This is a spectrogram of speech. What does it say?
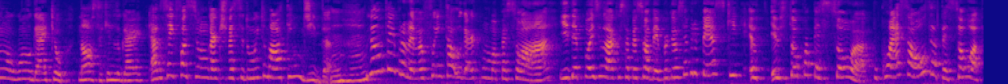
assim, algum lugar que eu. Nossa, aquele lugar. A não ser que fosse um lugar que tivesse sido muito mal atendida. Uhum. Porque eu não tenho problema. Eu fui em tal lugar com uma pessoa A e depois ir lá com essa pessoa B. Porque eu sempre penso que eu, eu estou com a pessoa, com essa outra pessoa,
